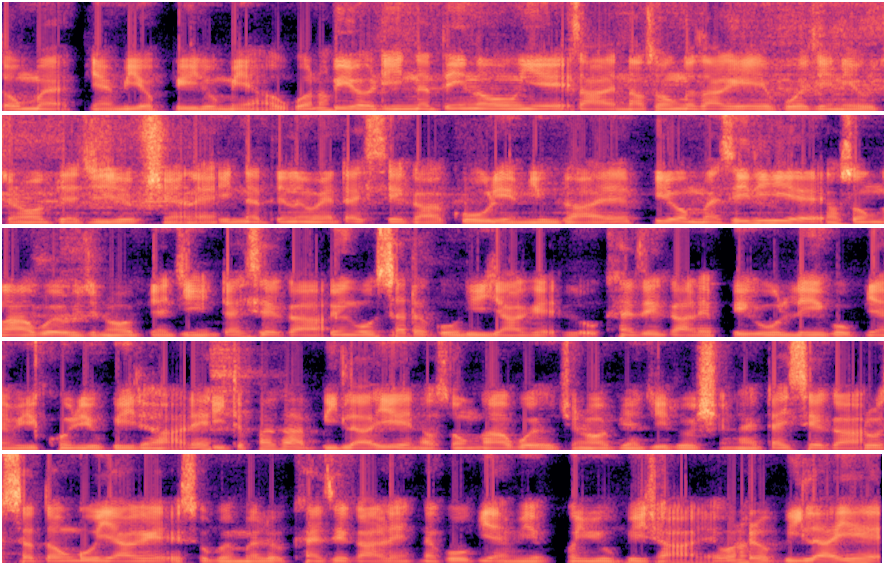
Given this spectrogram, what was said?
3မှတ်ပြန်ပြီးတော့ပြီးလို့မရဘူးပေါ့နော်ပြီးတော့ဒီနှစ်သင်းလုံးရဲ့စားနောက်ဆုံးကစားခဲ့တဲ့ပွဲစဉ်တွေကိုကျွန်တော်ပြန်ကြည့်လို့ရှိရင်လည်းဒီနှစ်သင်းလုံးရဲ့တိုက်စစ်ကဂိုးတွေမြူထားတယ်ပြီးတော့ Man City ရဲ့နောက်ဆုံး၅ပွဲကိုကျွန်တော်ပြန်ကြည့်ရင်တိုက်စစ်ကတွင်ကို17ဂိုးထိရခဲ့တယ်လို့ခန်းစစ်ကလည်းပေးကို၄ဂိုးပြန်ပြီးခွင့်ပြုပေးထားတယ်ဒီတစ်ဖက်ကဘီလာရဲ့နောက်ဆုံး၅ပွဲကိုကျွန်တော်ပြန်ကြည့်လို့ရှိရင်လည်းတိုက်စစ်ကသူ73ဂိုးရခဲ့တယ်ဆိုပေမဲ့လို့ခန်းစစ်ကလည်း2ဂိုးပြန်ပြီးခွင့်ပြုပေးထားတယ်ပေါ့နော်အဲ့တော့ဘီလာရဲ့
